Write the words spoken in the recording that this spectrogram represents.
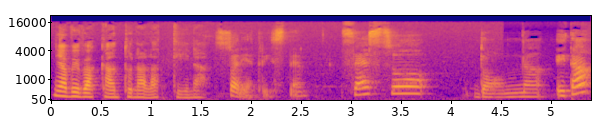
ne avevo accanto una lattina. Storia triste. Sesso donna. Età?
